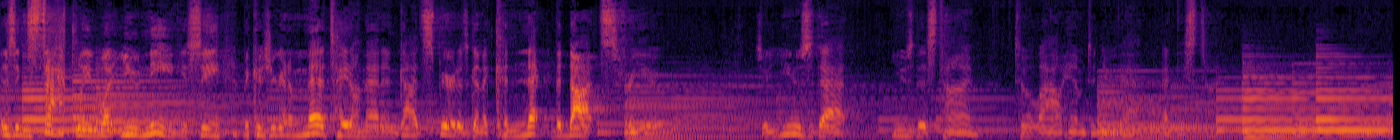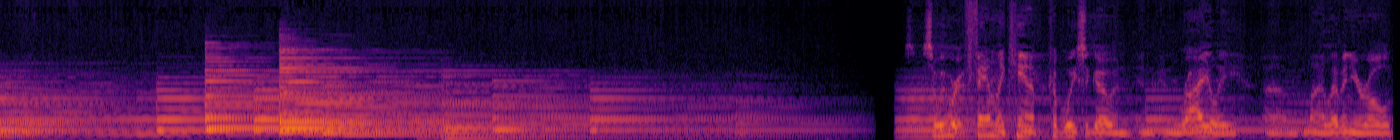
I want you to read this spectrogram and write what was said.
is exactly what you need, you see, because you're going to meditate on that and God's Spirit is going to connect the dots for you. So use that, use this time to allow Him to do that at this time. So we were at family camp a couple weeks ago, in, and, and Riley, my 11 year old,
